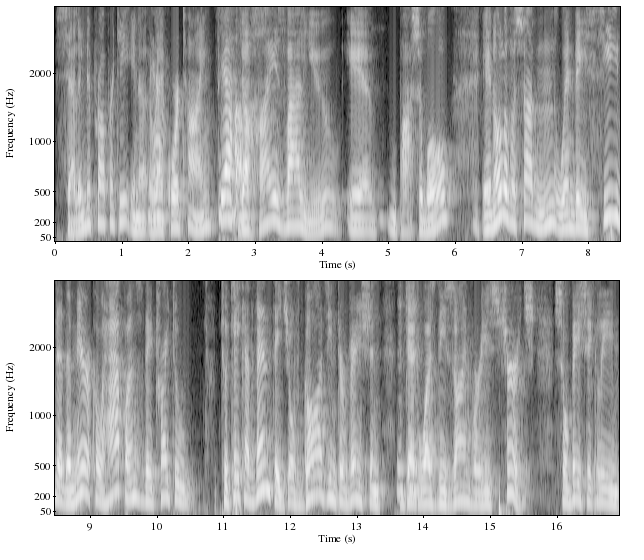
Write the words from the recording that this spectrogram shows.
Selling the property in a record time, Yeah. the highest value uh, possible, and all of a sudden, when they see that the miracle happens, they try to to take advantage of God's intervention that was designed for His church. So basically,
